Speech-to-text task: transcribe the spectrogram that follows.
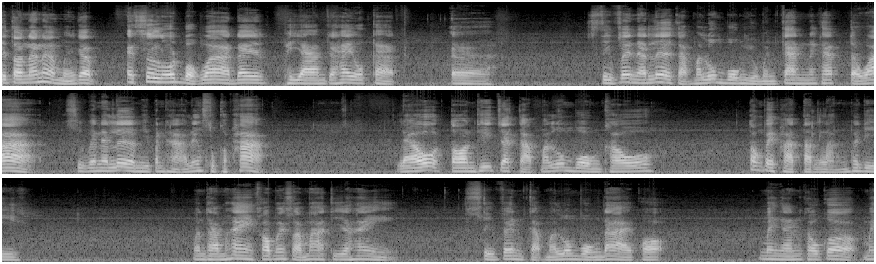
ือตอนนั้นอะเหมือนกับ Axl Rose บอกว่าได้พยายามจะให้โอกาสเอ่อ Steven Adler กลับมาร่วมวงอยู่เหมือนกันนะครับ แต่ว่าSteven Adler มีปัญหาเรื่องสุขภาพ แล้วตอนที่จะกลับมาร่วมวงเขาต้องไปผ่าตัดหลังพอดี มันทำให้เขาไม่สามารถที่จะให้ Steven กลับมาร่วมวงได้ เพราะไม่งั้นเขาก็ไม่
